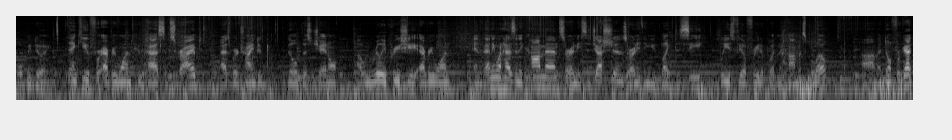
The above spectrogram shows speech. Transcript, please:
we'll be doing. Thank you for everyone who has subscribed as we're trying to build this channel. Uh, we really appreciate everyone. And if anyone has any comments or any suggestions or anything you'd like to see, please feel free to put in the comments below. Um, and don't forget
